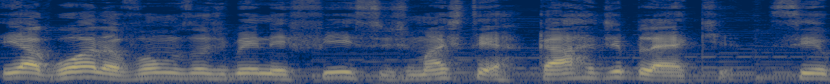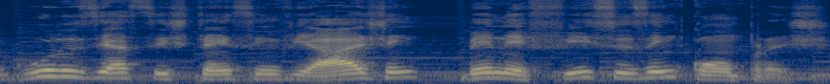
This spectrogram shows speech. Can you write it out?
E agora vamos aos benefícios Mastercard Black: seguros e assistência em viagem, benefícios em compras.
